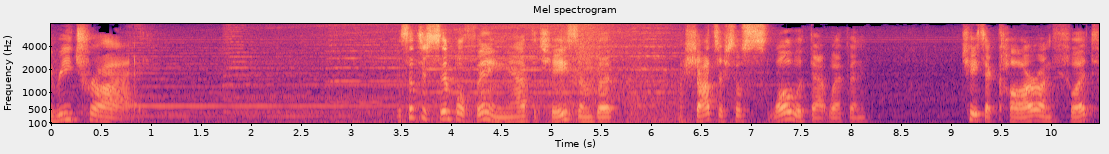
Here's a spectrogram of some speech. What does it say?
retry. It's such a simple thing. I have to chase them, but my shots are so slow with that weapon. Chase a car on foot.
